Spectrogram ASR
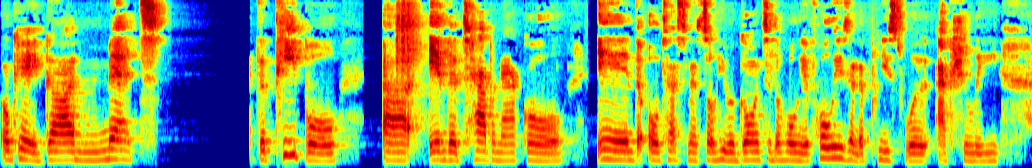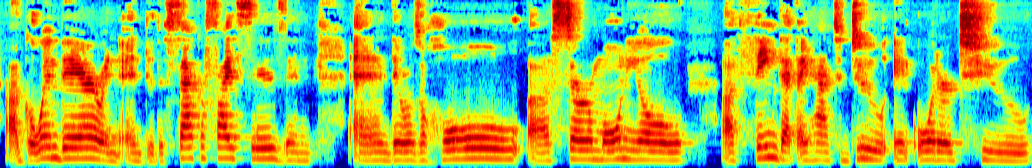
okay, God met the people uh, in the tabernacle in the Old Testament. So he would go into the Holy of Holies, and the priest would actually uh, go in there and, and do the sacrifices, and and there was a whole uh, ceremonial uh, thing that they had to do in order to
